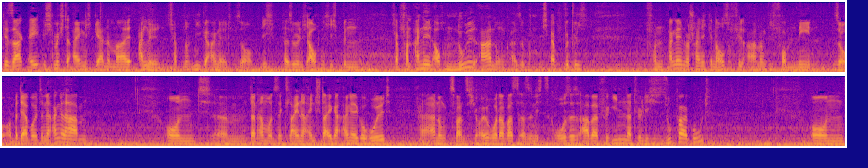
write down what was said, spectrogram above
gesagt, ey, ich möchte eigentlich gerne mal angeln. Ich habe noch nie geangelt. So, ich persönlich auch nicht. Ich bin ich habe von Angeln auch null Ahnung. Also ich habe wirklich von Angeln wahrscheinlich genauso viel Ahnung wie vom Nähen. So, aber der wollte eine Angel haben. Und ähm, dann haben wir uns eine kleine Einsteigerangel geholt. Keine Ahnung, 20 Euro oder was, also nichts Großes, aber für ihn natürlich super gut. Und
